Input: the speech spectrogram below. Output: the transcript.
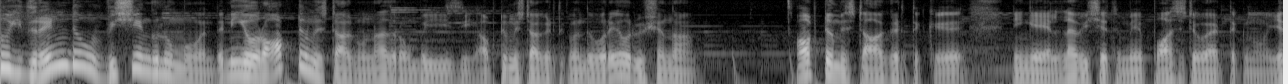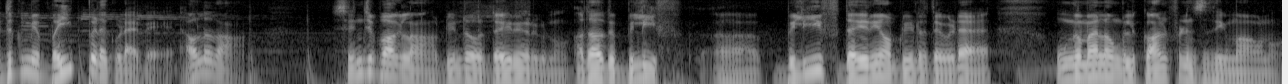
ஸோ இது ரெண்டும் விஷயங்களும் வந்து நீங்கள் ஒரு ஆப்டமிஸ்ட் ஆகணும்னா அது ரொம்ப ஈஸி ஆப்டமிஸ்ட் ஆகிறதுக்கு வந்து ஒரே ஒரு விஷயம் தான். ஆப்டமிஸ்ட் ஆகிறதுக்கு நீங்கள் எல்லா விஷயத்தையுமே பாசிட்டிவாக எடுத்துக்கணும். எதுக்குமே பயப்படக்கூடாது. அவ்வளோதான் செஞ்சு பார்க்கலாம் அப்படின்ற ஒரு தைரியம் இருக்கணும். அதாவது பிலீஃப் பிலீஃப் தைரியம் அப்படின்றத விட உங்கள் மேலே உங்களுக்கு கான்ஃபிடன்ஸ் அதிகமாகணும்.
